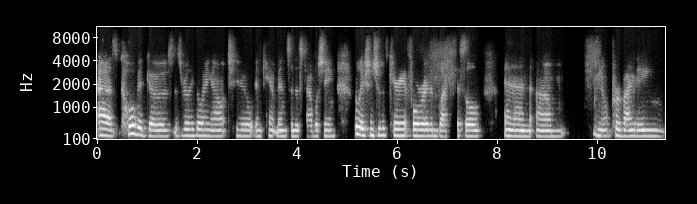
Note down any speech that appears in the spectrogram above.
as COVID goes, is really going out to encampments and establishing relationships with Carry It Forward and Black Thistle, and um, you know, providing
